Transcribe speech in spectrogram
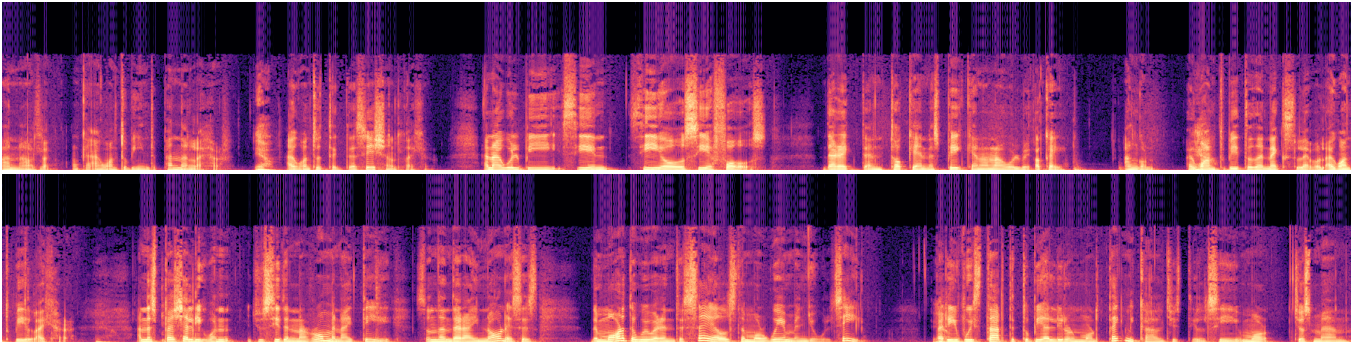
and I was like, okay, I want to be independent like her. Yeah. I want to take decisions like her, and I will be seeing CEOs, CFOs, direct and talking, speaking, and I will be okay. I'm going. I Yeah. want to be to the next level. I want to be like her. Yeah. And especially when you sit in a room in IT, something that I notice is the more that we were in the sales, the more women you will see. But if we started to be a little more technical, you still see more just men,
